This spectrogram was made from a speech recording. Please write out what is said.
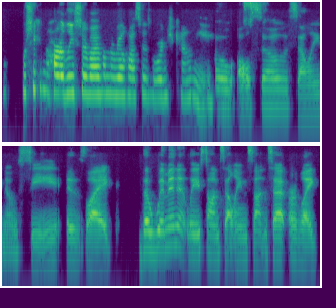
Well, she can hardly survive on the Real Houses of Orange County. Oh, also selling OC is like the women, at least on Selling Sunset, are like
